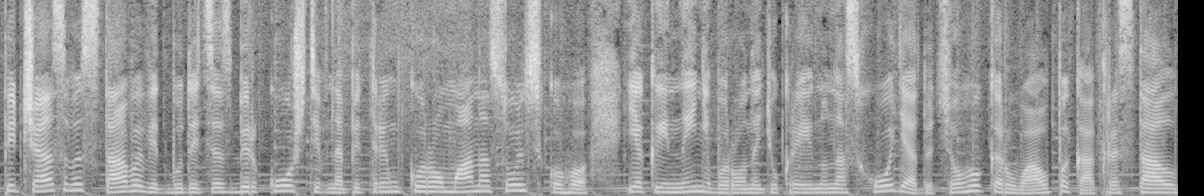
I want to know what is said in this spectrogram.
Під час вистави відбудеться збір коштів на підтримку Романа Сольського, який нині боронить Україну на сході. А до цього керував ПК Кристал.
